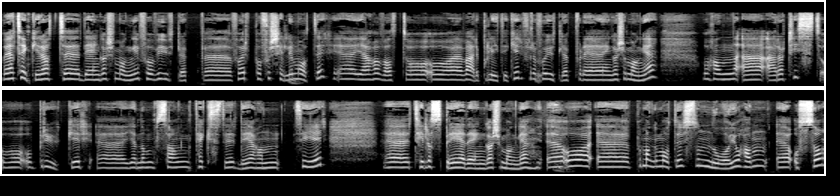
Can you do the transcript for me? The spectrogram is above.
Og jeg tenker at eh, det engasjementet får vi utløp eh, for på forskjellige måter. Jeg har valgt å, å være politiker for å få utløp for det engasjementet. Og han er, er artist og, og bruker eh, gjennom sang, tekster, det han sier, eh, til å spre det engasjementet. Eh, og eh, på mange måter så når jo han også,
